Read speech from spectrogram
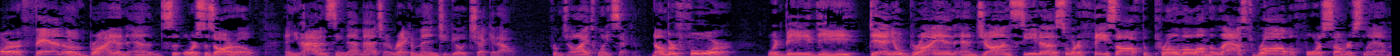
are a fan of Bryan and or Cesaro and you haven't seen that match, I recommend you go check it out from July 22nd. Number four would be the Daniel Bryan and John Cena sort of face off the promo on the last Raw before SummerSlam.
